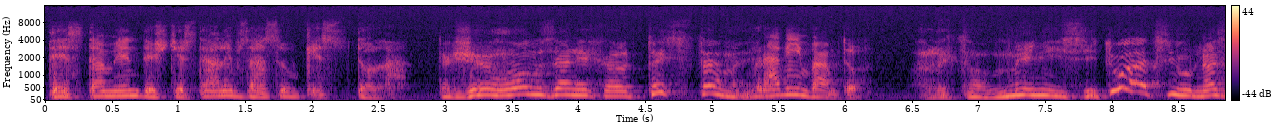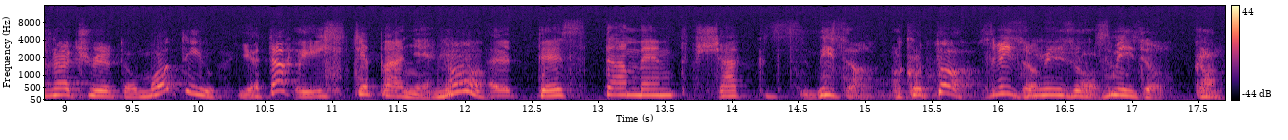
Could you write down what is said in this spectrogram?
testament ešte stále v zásuvke stola. Takže Holmes zanechal testament? Vravím vám to. Ale to mení situáciu, naznačuje to motív. Je tak? Iste, pane. No. E, testament však zmizol. Ako to? Zmizol. Zmizol. Zmizol. Kam?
